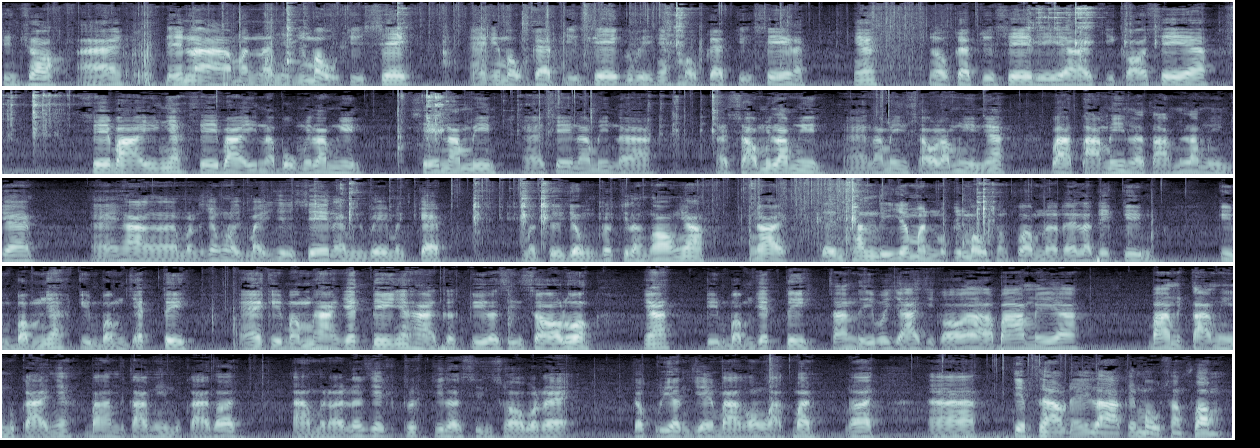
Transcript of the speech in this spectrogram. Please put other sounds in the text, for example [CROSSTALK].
xin cho đấy. đến là mình là những cái màu chữ C. Đấy, cái màu kẹp chữ C quý vị nhé màu kẹp chữ C này nhé màu kẹp chữ C thì à, chỉ có C C3i nhé C3i là 45 nghìn C5 in à, C5 in là, là 65 nghìn à, 5 in 65 nghìn nhá. Và 8 in là 85 nghìn cho em. Đấy, hàng mà nói chung là mấy chữ C này mình về mình kẹp mình sử dụng rất là ngon nhá. Rồi đến thanh lý cho mình một cái màu sản phẩm này đấy là cái kìm kìm bấm nhá kìm bấm jetty. À, kìm bấm hàng jetty nhá hàng cực kỳ là xịn sò luôn nhá. Kìm bấm jetty thanh lý với giá chỉ có à, 30 38.000 à, một cái nhá 38.000 một cái thôi. À mình nói nó rất rất là xịn sò và rẻ cho quý anh chị em bà con bạc mình. Rồi à, tiếp theo đấy là cái màu sản phẩm.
